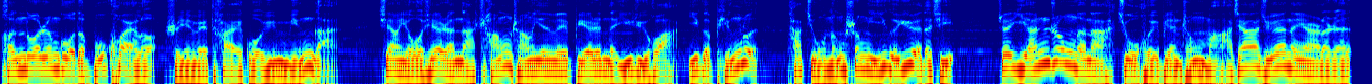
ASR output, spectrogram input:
很多人过得不快乐，是因为太过于敏感。像有些人呢，常常因为别人的一句话、一个评论，他就能生一个月的气。这严重的呢，就会变成马加爵那样的人，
